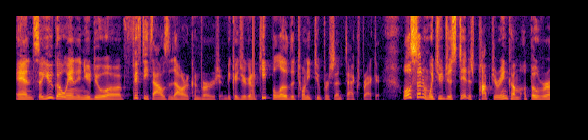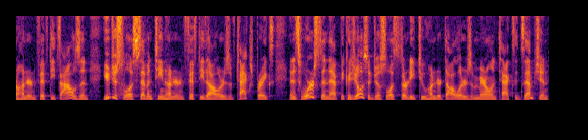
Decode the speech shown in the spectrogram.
And so you go in and you do a $50,000 conversion because you're going to keep below the 22% tax bracket. Well, all of a sudden what you just did is popped your income up over 150,000. You just lost $1,750 of tax breaks, and it's worse than that because you also just lost $3,200 of Maryland tax exemption.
